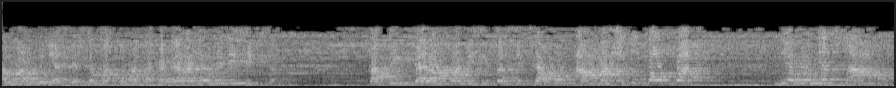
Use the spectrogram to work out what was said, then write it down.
Ammar bin Yasir sempat mengatakan karena dia sudah disiksa. Tapi dalam kondisi tersiksa pun Ammar itu tobat. Dia menyesal.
